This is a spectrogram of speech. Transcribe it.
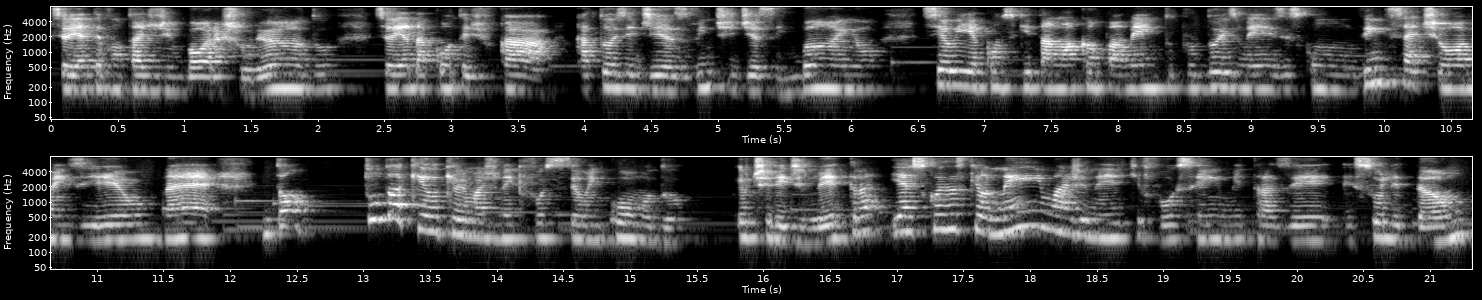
se eu ia ter vontade de ir embora chorando, se eu ia dar conta de ficar 14 dias, 20 dias sem banho, se eu ia conseguir estar num acampamento por dois meses com 27 homens e eu, né? Então, tudo aquilo que eu imaginei que fosse ser um incômodo eu tirei de letra e as coisas que eu nem imaginei que fossem me trazer é, solidão,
